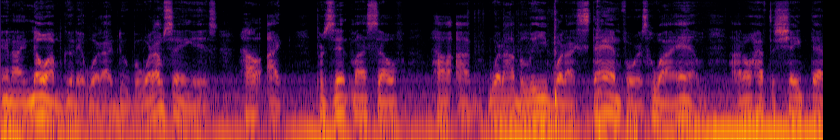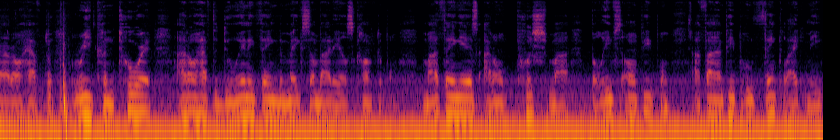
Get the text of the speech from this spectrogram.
And I know I'm good at what I do. But what I'm saying is how I present myself, how I, what I believe, what I stand for is who I am. I don't have to shape that. I don't have to recontour it. I don't have to do anything to make somebody else comfortable. My thing is I don't push my beliefs on people. I find people who think like me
